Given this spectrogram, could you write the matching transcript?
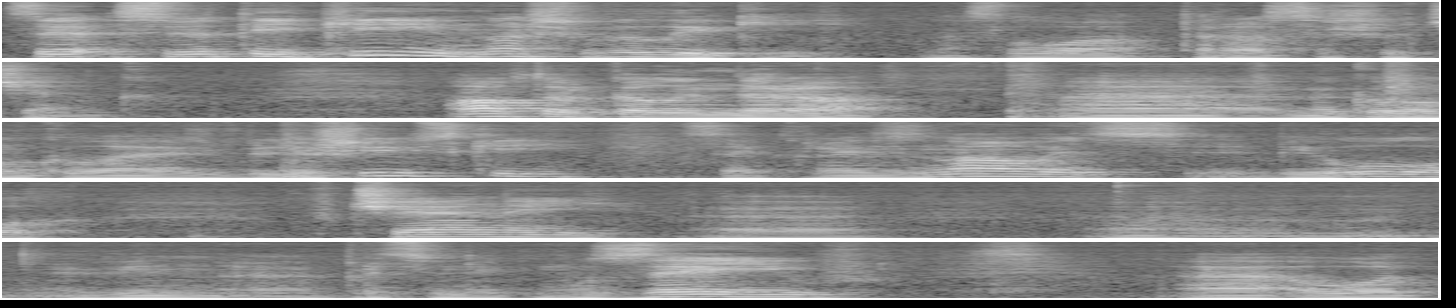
це Святий Київ наш великий, на слова Тараса Шевченка. Автор календаря е, Микола Миколаївич Беляшівський, це краєзнавець, біолог, вчений, е, е, він е, працівник музеїв. От.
